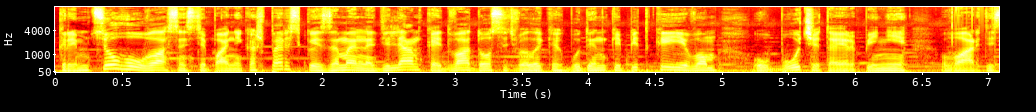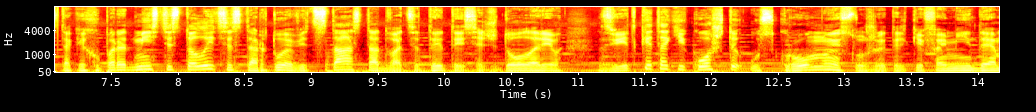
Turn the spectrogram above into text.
Крім цього, у власності пані Кашперської земельна ділянка і два досить великих будинки під Києвом у Бучі та Ірпіні. Вартість таких у передмісті столиці стартує від 100-120 тисяч доларів. Звідки такі кошти у скромної служительки Феміди?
